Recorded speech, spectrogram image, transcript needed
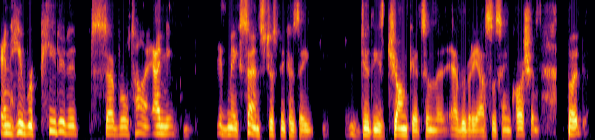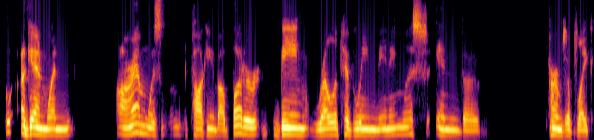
and he repeated it several times. I mean, it makes sense just because they do these junkets and the, everybody asks the same question. But again, when RM was talking about butter being relatively meaningless in the terms of like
